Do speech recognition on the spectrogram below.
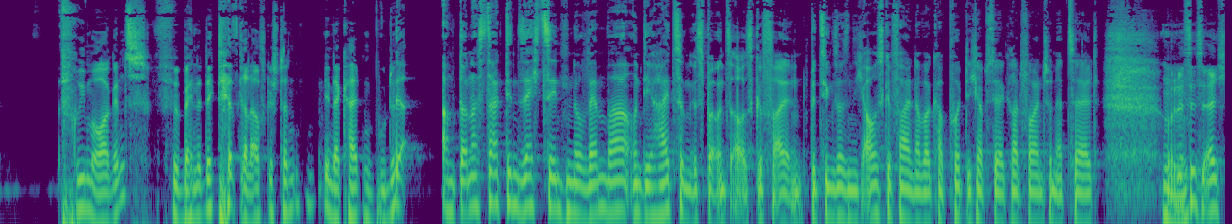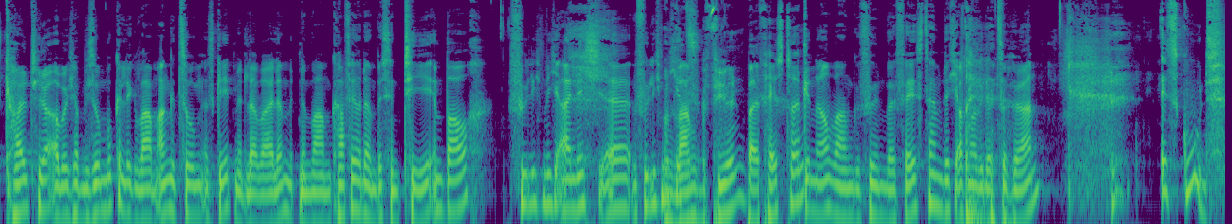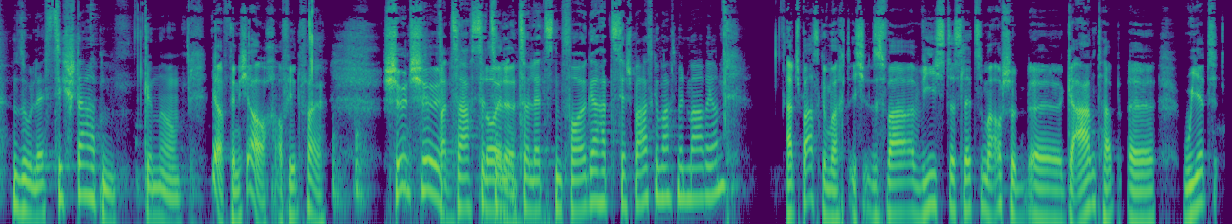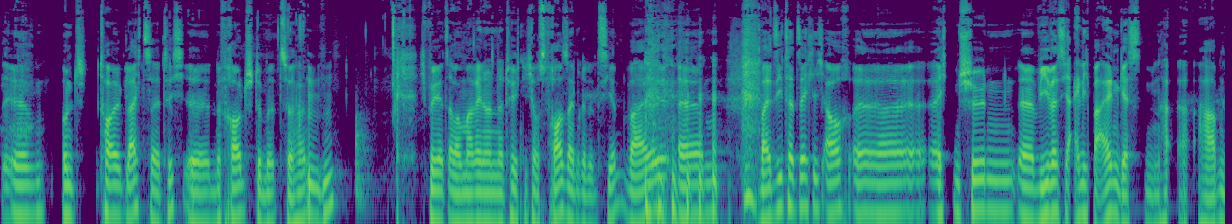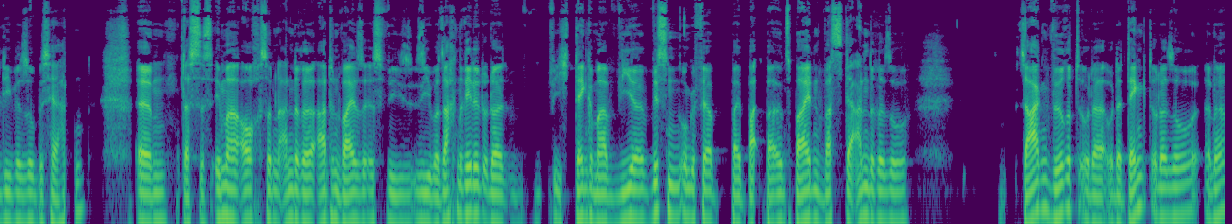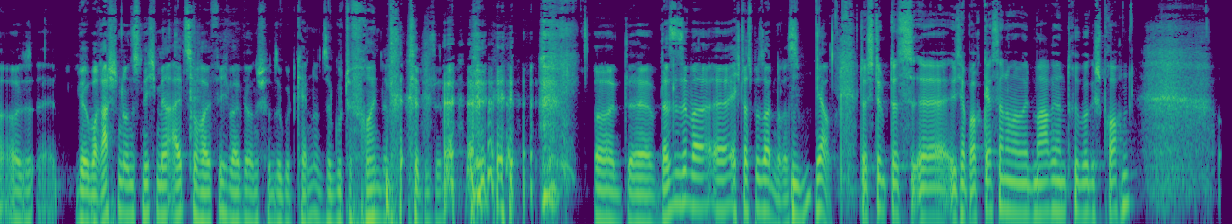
frühmorgens für Benedikt, der ist gerade aufgestanden in der kalten Bude. Ja, am Donnerstag, den 16. November und die Heizung ist bei uns ausgefallen. Beziehungsweise nicht ausgefallen, aber kaputt. Ich habe es dir ja gerade vorhin schon erzählt. Und es ist echt kalt hier, aber ich habe mich so muckelig warm angezogen. Es geht mittlerweile mit einem warmen Kaffee oder ein bisschen Tee im Bauch. Fühle ich mich eigentlich, äh, fühle ich mich Und jetzt warmen Gefühlen bei FaceTime. genau warmen Gefühlen bei FaceTime, dich auch mal wieder zu hören. Ist gut. So lässt sich starten. Genau. Ja, finde ich auch, auf jeden Fall. Schön, schön. Was sagst du zur, zur letzten Folge? Hat es dir Spaß gemacht mit Marion? Hat Spaß gemacht. Ich, das war, wie ich das letzte Mal auch schon äh, geahnt habe, äh, weird ähm, und toll gleichzeitig, äh, eine Frauenstimme zu hören. Mhm. Ich will jetzt aber Marina natürlich nicht aufs Frausein reduzieren, weil ähm, weil sie tatsächlich auch äh, echt einen schönen, äh, wie wir es ja eigentlich bei allen Gästen ha haben, die wir so bisher hatten, ähm, dass es immer auch so eine andere Art und Weise ist, wie sie über Sachen redet oder ich denke mal, wir wissen ungefähr bei bei uns beiden, was der andere so sagen wird oder oder denkt oder so. Ne? Also, äh, Wir überraschen uns nicht mehr allzu häufig, weil wir uns schon so gut kennen und so gute Freunde natürlich sind. und äh, das ist immer äh, echt was Besonderes. Mhm. Ja, Das stimmt, das, äh, ich habe auch gestern nochmal mit Marion drüber gesprochen.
